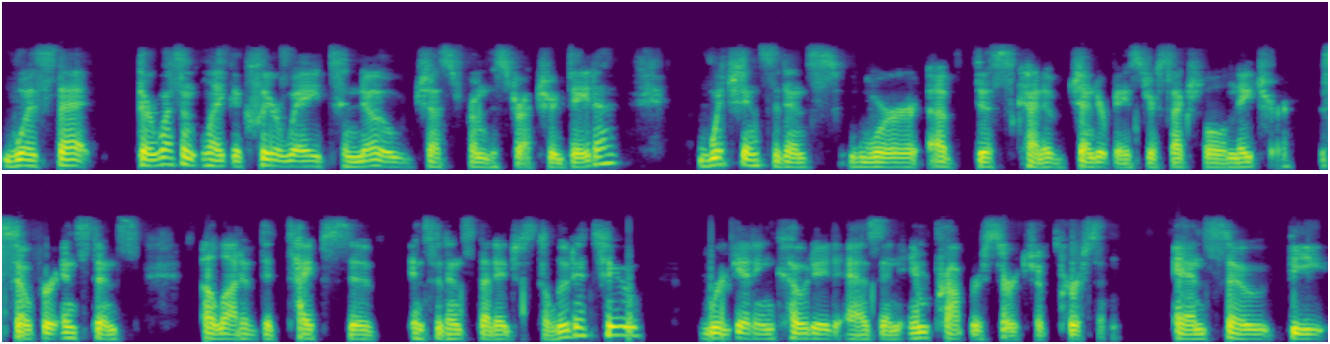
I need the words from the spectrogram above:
was that there wasn't like a clear way to know just from the structured data which incidents were of this kind of gender based or sexual nature. So, for instance, a lot of the types of incidents that I just alluded to were getting coded as an improper search of person. And so the,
